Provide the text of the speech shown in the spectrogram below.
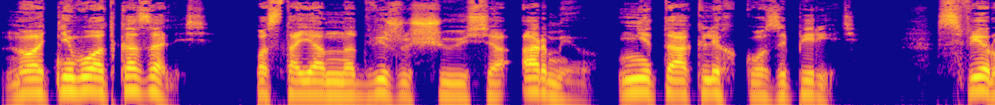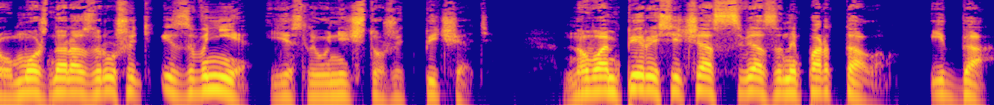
Но от него отказались. Постоянно движущуюся армию не так легко запереть. Сферу можно разрушить извне, если уничтожить печать. Но вампиры сейчас связаны порталом. И да,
